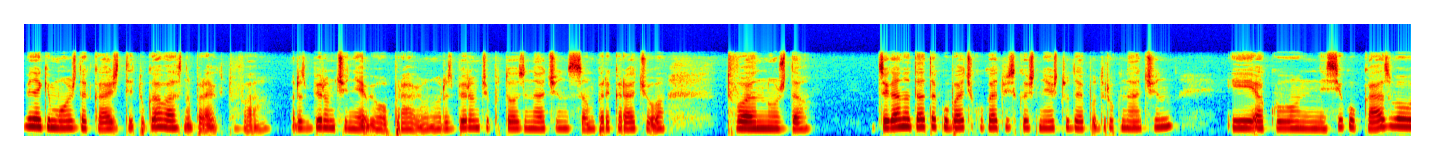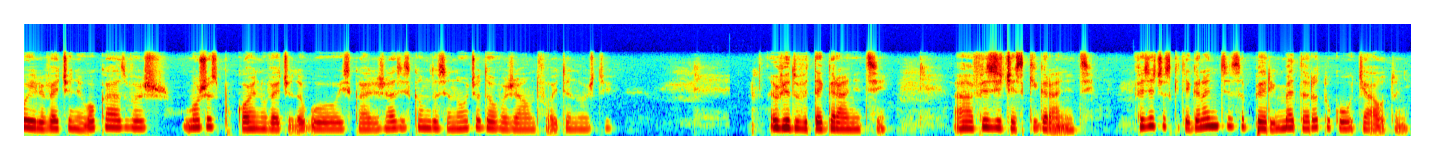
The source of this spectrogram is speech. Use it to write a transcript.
винаги може да кажете, тогава аз направих това. Разбирам, че не е било правилно. Разбирам, че по този начин съм прекрачила твоя нужда. От сега нататък обаче, когато искаш нещо да е по друг начин и ако не си го казвал или вече не го казваш, може спокойно вече да го изкажеш. Аз искам да се науча да уважавам твоите нужди видовите граници. А, физически граници. Физическите граници са периметърът около тялото ни.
